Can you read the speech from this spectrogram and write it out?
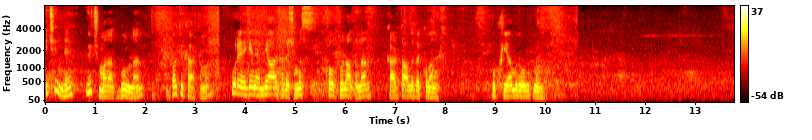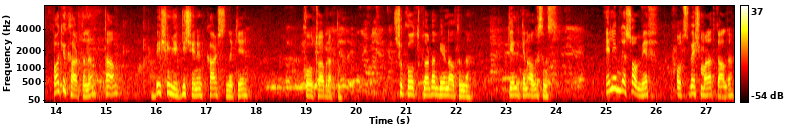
İçinde 3 manat bulunan Bakü kartımı buraya gelen bir arkadaşımız koltuğun altından kartı alır ve kullanır. Bu kıyamı da unutmayın. Bakü kartını tam 5. gişenin karşısındaki koltuğa bıraktım. Şu koltuklardan birinin altında. Gelirken alırsınız. Elimde son bir 35 manat kaldı.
